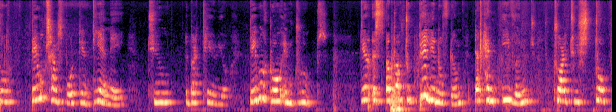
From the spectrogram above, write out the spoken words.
so they will transport their DNA to the bacteria. They will grow in groups. There is about two billion of them that can even try to stop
